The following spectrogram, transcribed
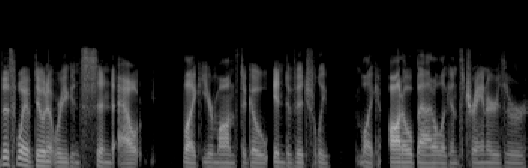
this way of doing it, where you can send out like your mons to go individually, like auto battle against trainers or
